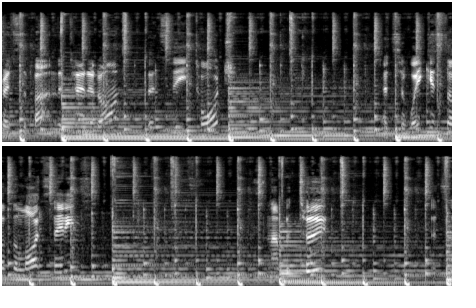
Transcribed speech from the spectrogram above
Press the button to turn it on. That's the torch. That's the weakest of the light settings. It's number two. That's the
